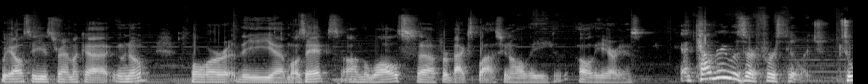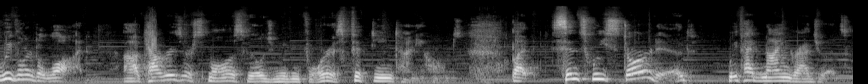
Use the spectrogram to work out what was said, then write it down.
We also used Ceramica Uno for the uh, mosaics on the walls uh, for backsplashing all the, all the areas. Calgary was our first village, so we've learned a lot. Uh, Calgary is our smallest village moving forward, it's 15 tiny homes. But since we started, we've had nine graduates.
